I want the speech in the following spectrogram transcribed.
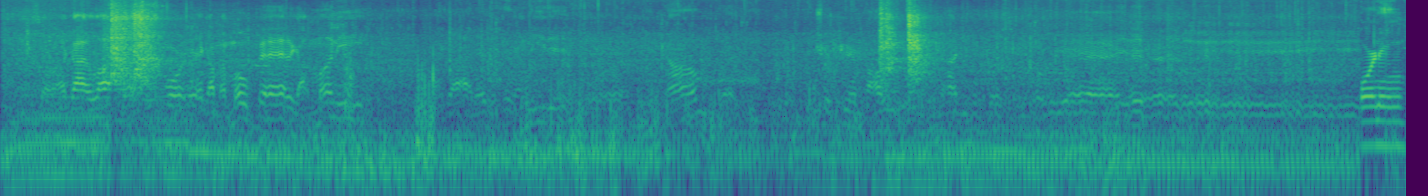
So I got a lot done this morning. I got my moped, I got money, I got everything I needed for Vietnam. But the trip here in Bali not even close to over oh, yet. Morning,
